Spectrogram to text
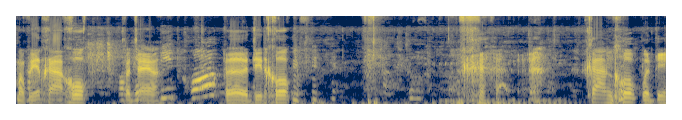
บักเพชรคาโคกเข้าใจอะติดโคกเออ ติดโคก ข้างโคกปะติ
